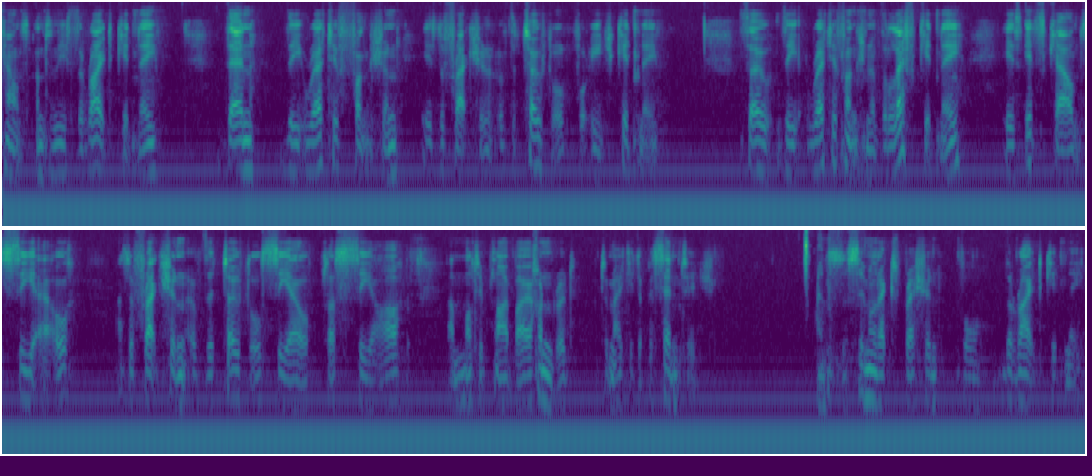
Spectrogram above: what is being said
counts underneath the right kidney, then the relative function is the fraction of the total for each kidney. So the relative function of the left kidney is its count CL as a fraction of the total CL plus CR and multiplied by 100 to make it a percentage. And it's a similar expression for the right kidney.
